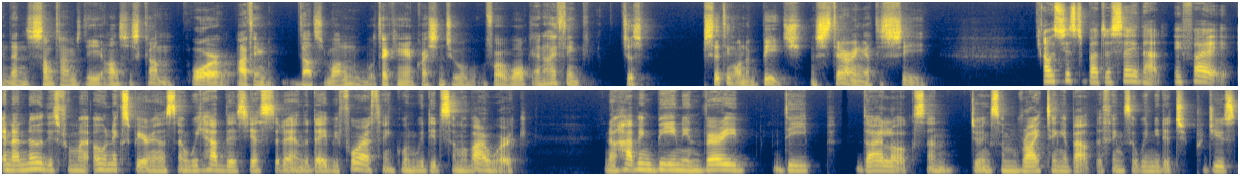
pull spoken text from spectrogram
And then sometimes the answers come. Or I think that's one taking a question to for a walk, and I think just sitting on a beach and staring at the sea. I was just about to say that if I, and I know this from my own experience, and we had this yesterday and the day before, I think, when we did some of our work. You know, having been in very deep dialogues and doing some writing about the things that we needed to produce,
